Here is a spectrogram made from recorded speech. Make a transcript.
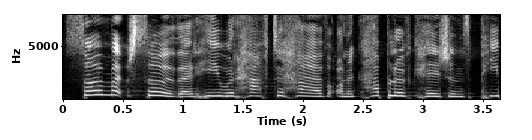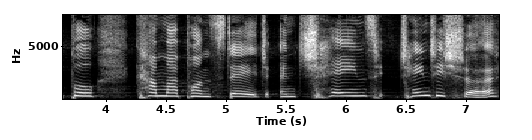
So much so that he would have to have, on a couple of occasions, people come up on stage and change, change his shirt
